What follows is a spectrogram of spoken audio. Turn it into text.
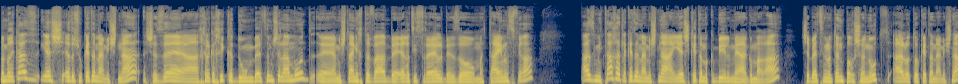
במרכז יש איזשהו קטע מהמשנה, שזה החלק הכי קדום בעצם של העמוד. אה, המשנה נכתבה בארץ ישראל באזור 200 לספירה. אז מתחת לקטע מהמשנה יש קטע מקביל מהגמרא, שבעצם נותן פרשנות על אותו קטע מהמשנה,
